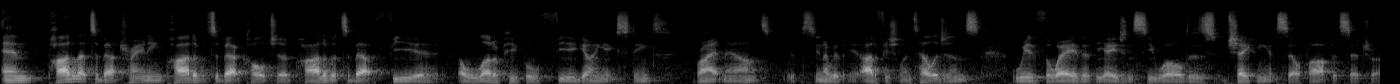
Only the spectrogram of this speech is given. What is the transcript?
And part of that's about training, part of it's about culture, part of it's about fear. A lot of people fear going extinct right now. It's, it's you know, with artificial intelligence, with the way that the agency world is shaking itself up, etc.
